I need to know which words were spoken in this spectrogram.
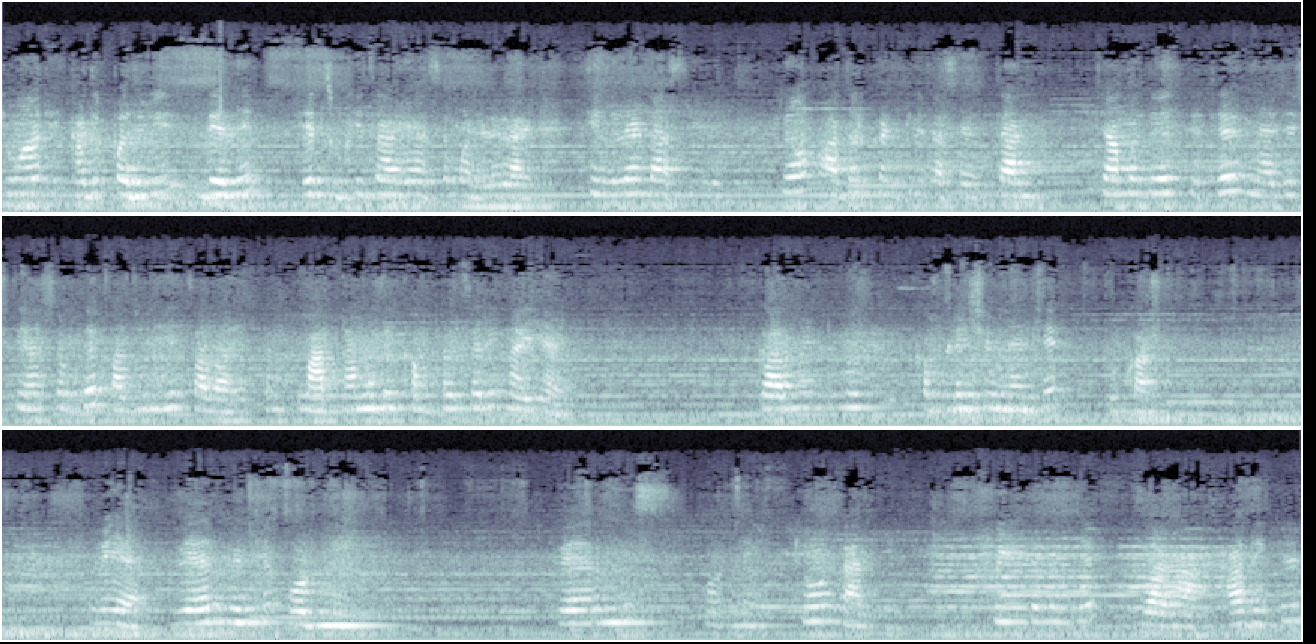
किंवा एखादी पदवी देणे हे चुकीचं आहे असं म्हणलेलं आहे. इंग्लंड असेल किंवा अदर कंट्रीज असेल त्या त्यामध्ये तिथे मॅजेस्टी हा शब्द अजूनही चालू आहे. पण भारतामध्ये कंपल्सरी नाही आहे. गारमेंटमध्ये कपडे शिवण्याचे दुकान. वेअर वेअर म्हणजे ओढणी. वेअर मीन्स ओढणे किंवा घालणे फ़ील्ड म्हणजे हा देखील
